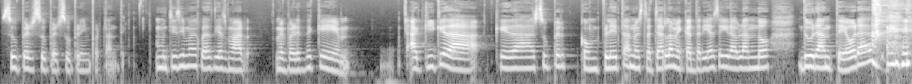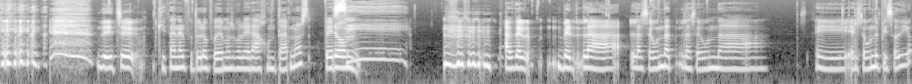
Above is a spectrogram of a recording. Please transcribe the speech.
súper, súper, súper importante. Muchísimas gracias, Mar. Me parece que aquí queda, queda súper completa nuestra charla. Me encantaría seguir hablando durante horas. de hecho, quizá en el futuro podemos volver a juntarnos, pero... Sí. hacer ver la, la segunda la segunda eh, el segundo episodio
